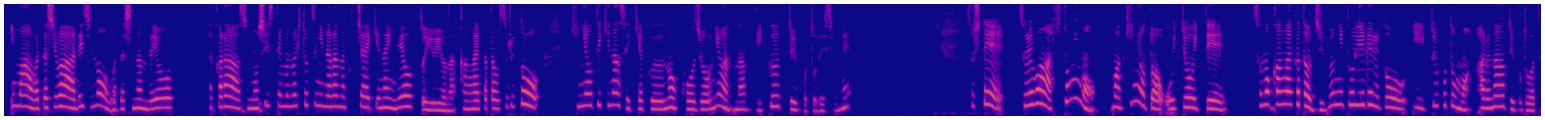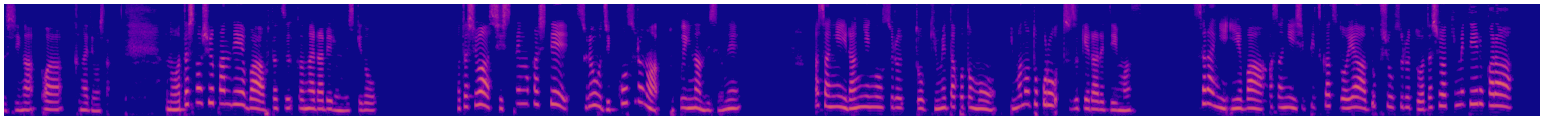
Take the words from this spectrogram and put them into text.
今私はレジの私なんだよ。だからそのシステムの一つにならなくちゃいけないんだよというような考え方をすると企業的な接客の向上にはなっていくということですよね。そしてそれは人にも、まあ、企業とは置いておいてその考え方を自分に取り入れるといいということもあるなということを私がは考えていました。あの私の習慣で言えば2つ考えられるんですけど私はシステム化してそれを実行するのは得意なんですよね。朝にランニングをすると決めたことも今のところ続けられています。さらに言えば、朝に執筆活動や読書をすると私は決めているから、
